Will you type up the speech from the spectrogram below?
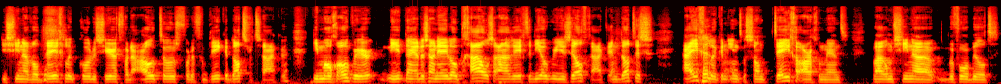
die China wel degelijk produceert voor de auto's, voor de fabrieken, dat soort zaken, die mogen ook weer niet, nou ja, er zijn een hele hoop chaos aanrichten die ook weer jezelf raakt. En dat is eigenlijk een interessant tegenargument waarom China bijvoorbeeld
